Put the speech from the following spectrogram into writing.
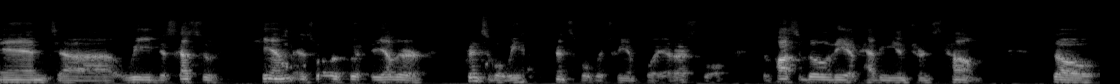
And uh, we discussed with him as well as with the other principal, we have a principal which we employ at our school, the possibility of having interns come. So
